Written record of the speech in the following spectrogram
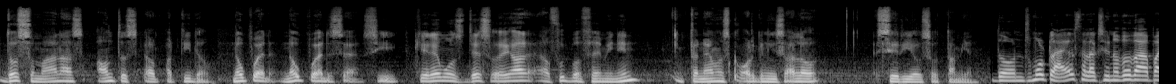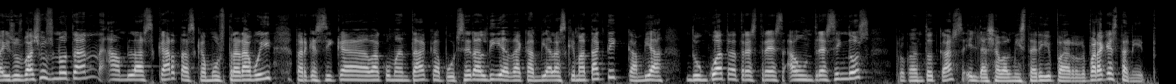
dos semanas antes del partido. No puede, no puede ser. Si queremos desarrollar el fútbol femenino, tenemos que organizarlo serioso també. Doncs molt clar, eh? el seleccionador de Països Baixos, no tant amb les cartes que mostrarà avui, perquè sí que va comentar que potser era el dia de canviar l'esquema tàctic, canviar d'un 4-3-3 a un 3-5-2, però que en tot cas ell deixava el misteri per, per aquesta nit.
